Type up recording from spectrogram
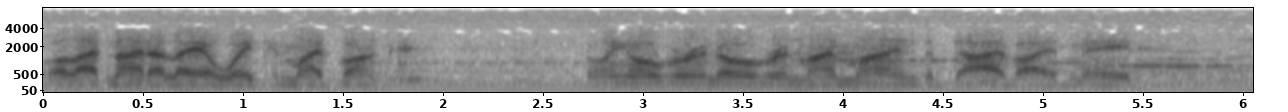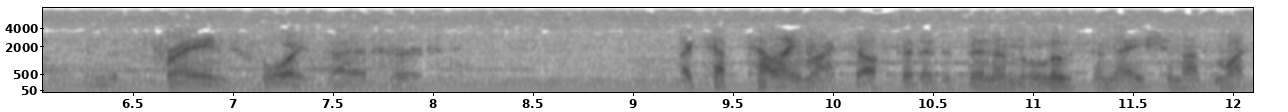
Well, that night I lay awake in my bunk, going over and over in my mind the dive I had made and the strange voice I had heard. I kept telling myself that it had been an hallucination, that must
